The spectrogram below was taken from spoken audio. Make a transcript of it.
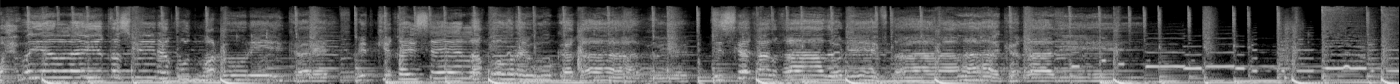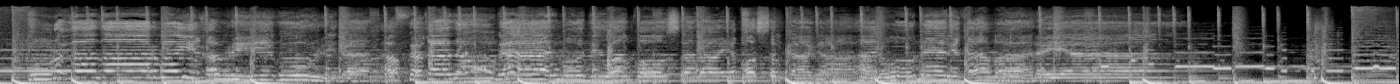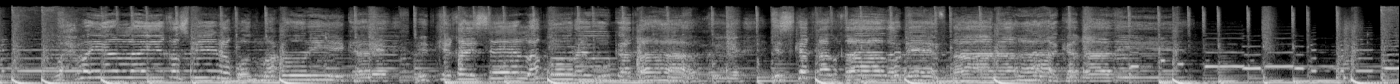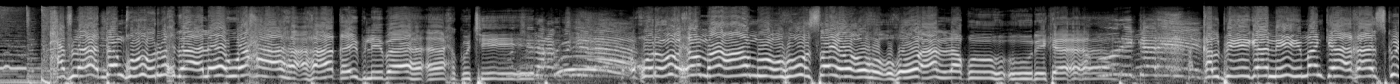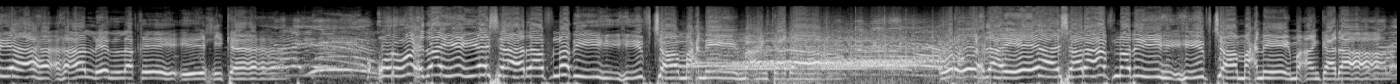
وحبي الله قسمين قد معوني كري. بدك قيسي لقوري وكا غابي إسكا قد غادو نفتارا كغادي قول عدا ضربي قبري قولي دا. أفكا غادو قاد مودي وانقوص دا يقوص الكاقانو نالي قبانيا qasbina qud ma cuni kare midkii qaysee la qoray wuu ka qaabuye iska qaadqaado dheeftaana ka qaadi xafladan quruxda leh waxaa qayb libaax ku jira quruxu maamuhusayo aan la quuri qalbiga nimanka qaas ku yaalin la qeexi quruxda iyo sharaf nadiif jaamac nimanka quruxda iyo sharaf nadiif jaamac nimanka dhaal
